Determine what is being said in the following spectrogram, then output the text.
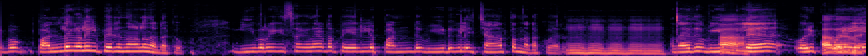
ഇപ്പോൾ പള്ളികളിൽ പെരുന്നാൾ നടക്കും. ഗീവറീസയുടെ പേരിൽ പണ്ട് വീടുകളിൽ ചാത്തം നടക്കുമായിരുന്നു. അതായത് വീട്ടിൽ ഒരു കോഴിയെ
